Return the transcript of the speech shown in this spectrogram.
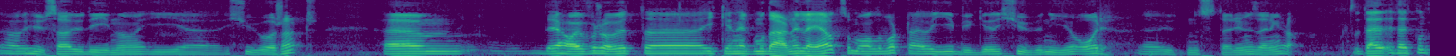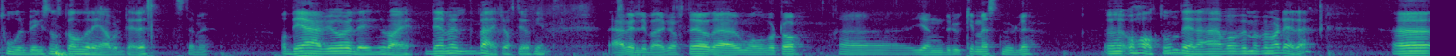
Det har husa Udino i eh, 20 år snart. Ehm, det har jo for så vidt eh, ikke en helt moderne layout, så målet vårt er å gi bygget 20 nye år eh, uten større investeringer, da. Så det, er, det er et kontorbygg som skal rehabiliteres. Stemmer. Og det er vi jo veldig glad i. Det er bærekraftig og fint. Det er veldig bærekraftig, og det er jo målet vårt òg. Eh, gjenbruke mest mulig. Eh, Og Haton, dere er, hva- hvem, hvem er dere? Eh,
